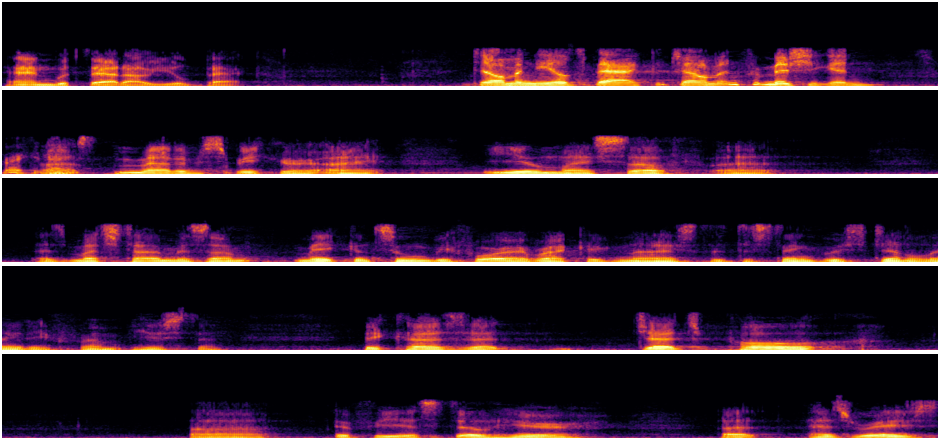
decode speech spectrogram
And with that, I'll yield back. Gentleman yields back. The gentleman from Michigan is recognized. Uh, Madam Speaker, I yield myself uh, as much time as I may consume before I recognize the distinguished gentlelady from Houston. Because uh, Judge Poe, uh, if he is still here, uh, has raised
